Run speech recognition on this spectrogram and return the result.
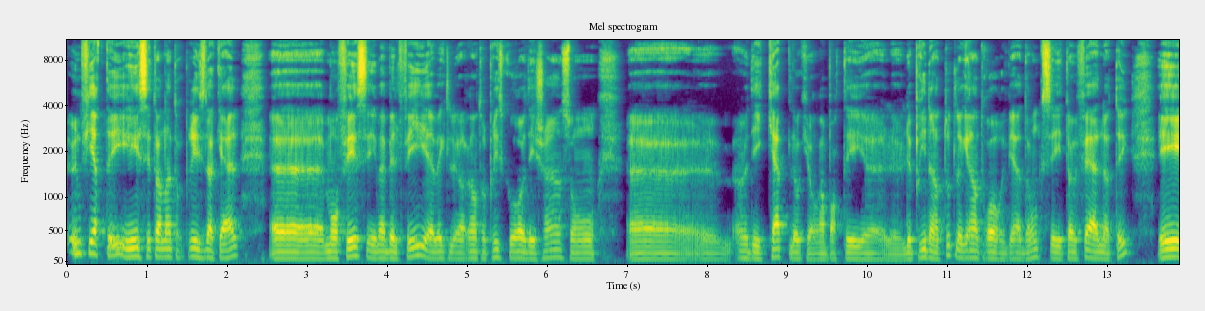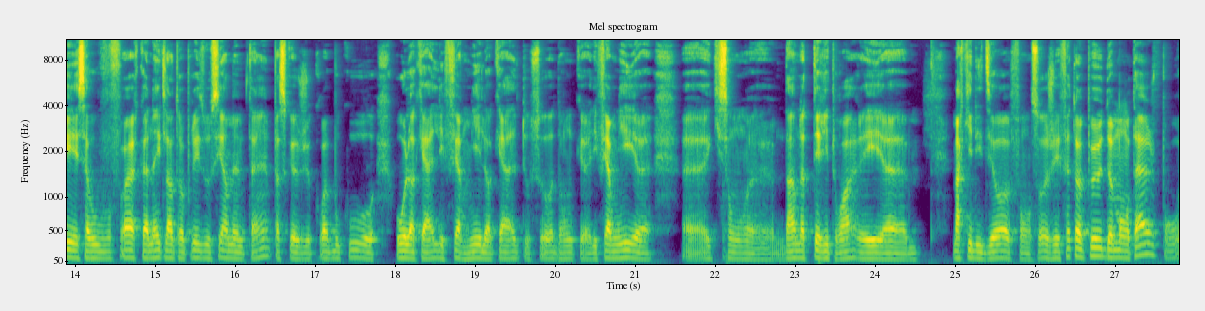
une fierté et c'est une entreprise locale. Euh, mon fils et ma belle-fille, avec leur entreprise Coureur des Champs, sont euh, un des quatre là, qui ont remporté le, prix dans tout le Grand Trois-Rivières. Donc, c'est un fait à noter et ça va vous faire connaître l'entreprise aussi en même temps parce que je crois beaucoup au, local, les fermiers locaux, tout ça. Donc, les fermiers qui sont dans notre territoire et Marc Lydia font ça. J'ai fait un peu de montage pour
